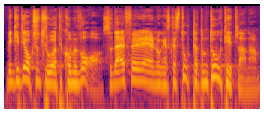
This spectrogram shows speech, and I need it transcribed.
Vilket jag också tror att det kommer vara. Så därför är det nog ganska stort att de tog titlarna.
